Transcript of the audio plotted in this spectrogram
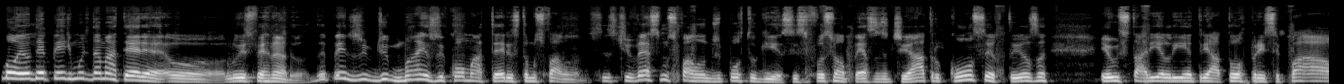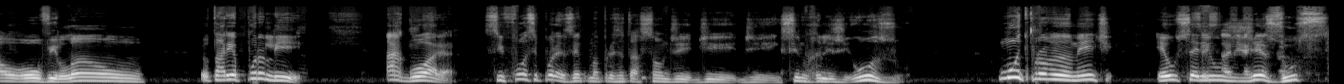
Bom, eu depende muito da matéria, ô, Luiz Fernando. Depende de, de mais de qual matéria estamos falando. Se estivéssemos falando de português, se fosse uma peça de teatro, com certeza eu estaria ali entre ator principal ou vilão. Eu estaria por ali. Agora, se fosse, por exemplo, uma apresentação de, de, de ensino religioso, muito provavelmente eu seria o estaria Jesus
